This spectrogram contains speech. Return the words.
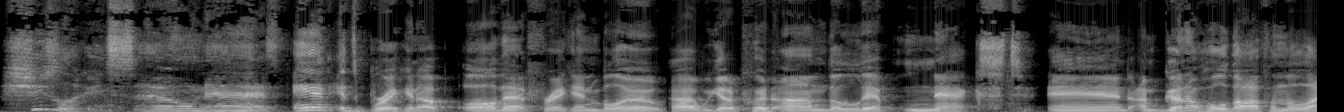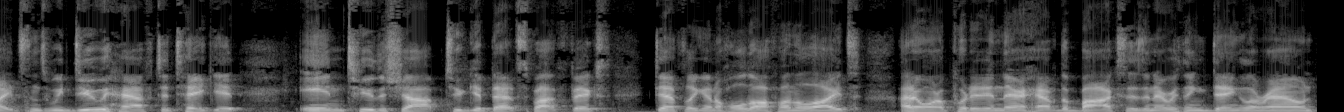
She's looking so nice. And it's breaking up all that freaking blue. Uh, we got to put on the lip next. And I'm to hold off on the light since we do have to take it into the shop to get that spot fixed. Definitely gonna hold off on the lights. I don't wanna put it in there, have the boxes and everything dangle around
